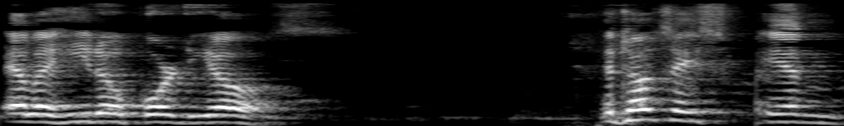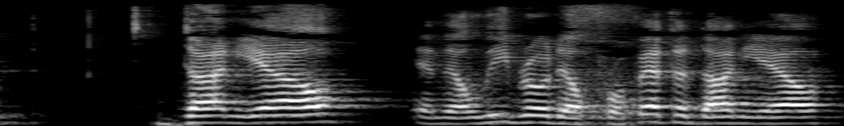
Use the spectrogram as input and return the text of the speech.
elegido por Dios. Entonces, en Daniel, en el libro del profeta Daniel,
